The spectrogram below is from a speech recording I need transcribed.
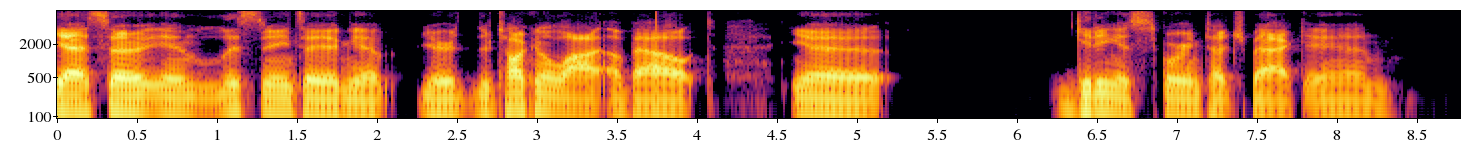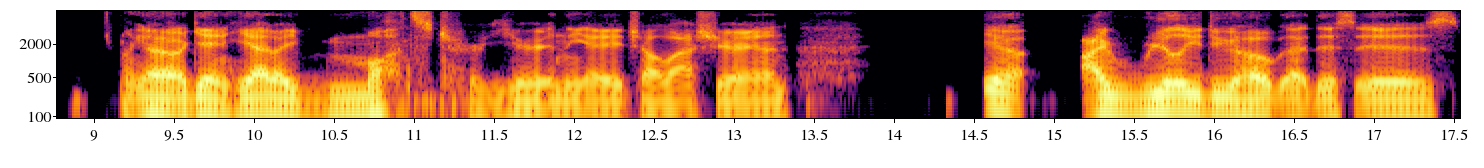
Yeah, so in listening to him, you know, you're they're talking a lot about you know getting his scoring touch back and you know, again, he had a monster year in the AHL last year and yeah, I really do hope that this is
